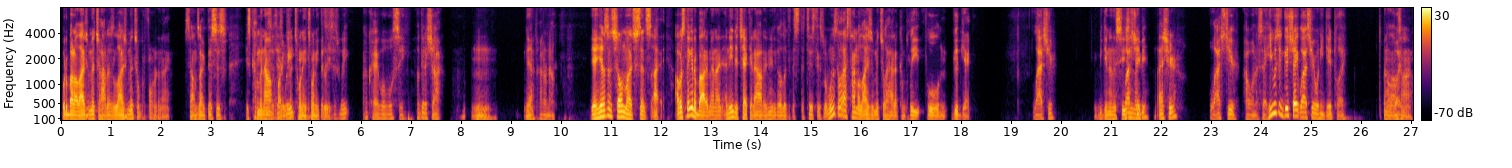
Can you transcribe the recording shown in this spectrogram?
What about Elijah Mitchell? How does Elijah Mitchell perform tonight? Sounds like this is his coming out party for 2023. This is week. Okay, well, we'll see. He'll get a shot. Mm, yeah. I don't know. Yeah, he hasn't shown much since I I was thinking about it, man. I, I, need to check it out. I need to go look at the statistics. But when's the last time Elijah Mitchell had a complete, full, good game? Last year. Beginning of the season, last maybe last year. Last year, I want to say he was in good shape last year when he did play. It's been a long time.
